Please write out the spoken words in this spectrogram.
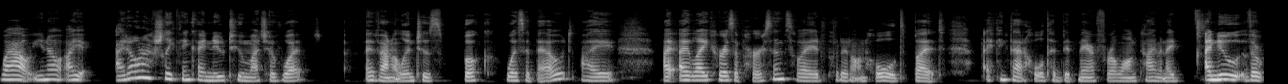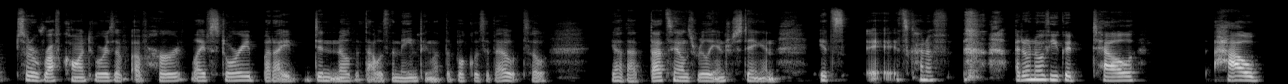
Wow, you know, I I don't actually think I knew too much of what Evanna Lynch's book was about. I, I, I like her as a person, so I had put it on hold. But I think that hold had been there for a long time, and I I knew the sort of rough contours of of her life story, but I didn't know that that was the main thing that the book was about. So yeah, that that sounds really interesting, and it's it's kind of I don't know if you could tell how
